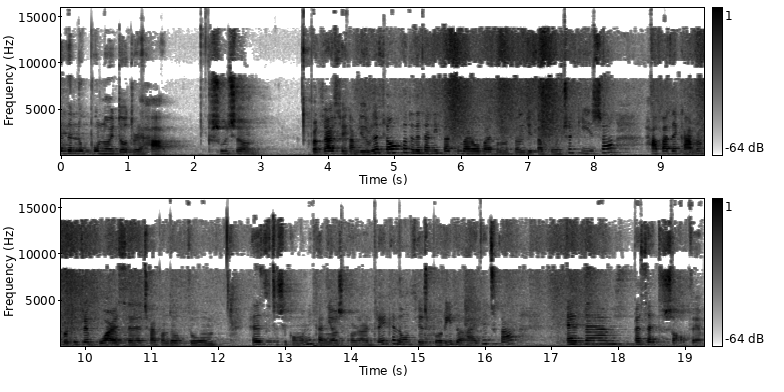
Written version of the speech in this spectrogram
edhe nuk punoj dot rehat. Kështu që Për këtë arsye i kam lidhur dhe flokët dhe tani pasi mbarova domethënë gjitha punët që kisha, hapa dhe kamerën për t'ju treguar se çfarë po ndodh këtu. Edhe siç e shikoni, tani është orar dreke dhe unë thjesht po rri do ha diçka edhe pastaj të shohim.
